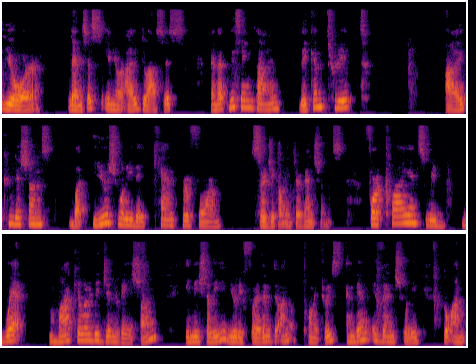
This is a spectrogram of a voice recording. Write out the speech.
your lenses in your eyeglasses. And at the same time, they can treat eye conditions, but usually they can't perform surgical interventions. For clients with wet macular degeneration, initially you refer them to an optometrist and then eventually to an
